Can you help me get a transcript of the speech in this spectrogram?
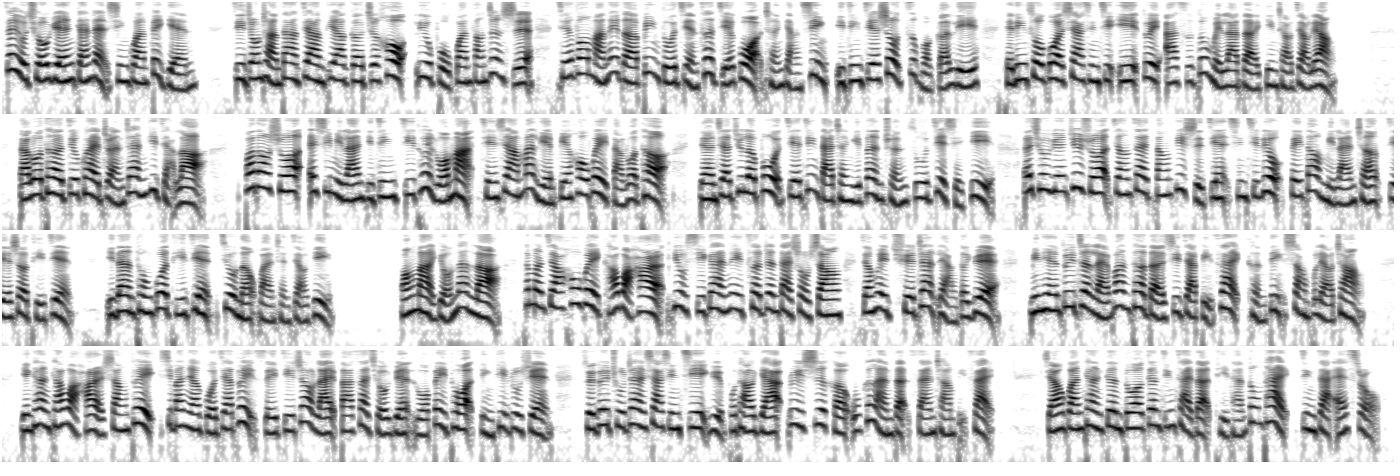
再有球员感染新冠肺炎。继中场大将第二个之后，利物浦官方证实前锋马内的病毒检测结果呈阳性，已经接受自我隔离，铁定错过下星期一对阿斯顿维拉的英超较量。达洛特就快转战意甲了。报道说，AC 米兰已经击退罗马，签下曼联边后卫达洛特，两家俱乐部接近达成一份纯租借协议，而球员据说将在当地时间星期六飞到米兰城接受体检，一旦通过体检就能完成交易。皇马有难了，他们家后卫卡瓦哈尔右膝盖内侧韧带受伤，将会缺战两个月。明天对阵莱万特的西甲比赛肯定上不了场。眼看卡瓦哈尔伤退，西班牙国家队随即召来巴萨球员罗贝托顶替入选，随队出战下星期与葡萄牙、瑞士和乌克兰的三场比赛。想要观看更多更精彩的体坛动态，尽在 Astro。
